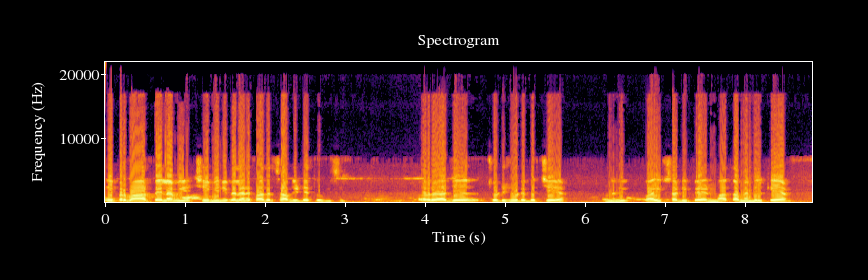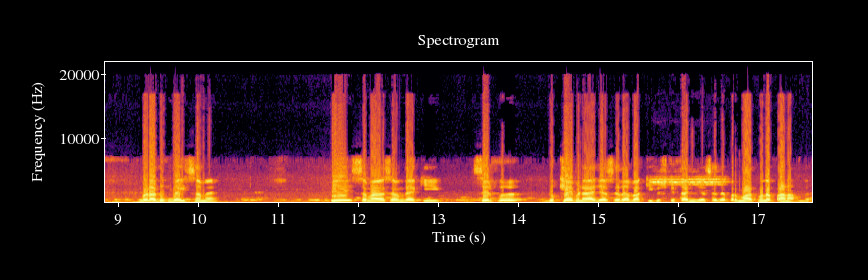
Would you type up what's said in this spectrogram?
ਇਹ ਪਰਿਵਾਰ ਪਹਿਲਾਂ ਵੀ 6 ਮਹੀਨੇ ਪਹਿਲਾਂ ਨੇ ਫਾਦਰ ਸਾਹਿਬ ਦੀ ਡੈਥ ਹੋ ਗਈ ਸੀ। ਔਰ ਅੱਜ ਛੋਟੇ ਛੋਟੇ ਬੱਚੇ ਆ। ਉਹਨਾਂ ਦੀ ਵਾਈਫ ਸਾਡੀ ਭੈਣ, ਮਾਤਾ ਮੈਂ ਮਿਲ ਕੇ ਆ ਬੜਾ ਦੁਖਦਾਈ ਸਮਾਂ ਹੈ। ਇਹ ਸਮਾਂ ਐਸਾ ਹੁੰਦਾ ਕਿ ਸਿਰਫ ਦੁੱਖੇ ਬਣਾਇਆ ਜਾ ਸਕਦਾ, ਬਾਕੀ ਕੁਝ ਕੀਤਾ ਨਹੀਂ ਜਾ ਸਕਦਾ, ਪਰਮਾਤਮਾ ਦਾ ਪਾਣਾ ਹੁੰਦਾ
